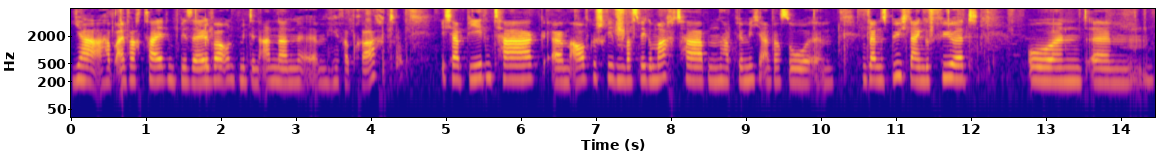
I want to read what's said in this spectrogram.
ja, habe einfach Zeit mit mir selber und mit den anderen ähm, hier verbracht. Ich habe jeden Tag ähm, aufgeschrieben, was wir gemacht haben, habe für mich einfach so ähm, ein kleines Büchlein geführt und ähm,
